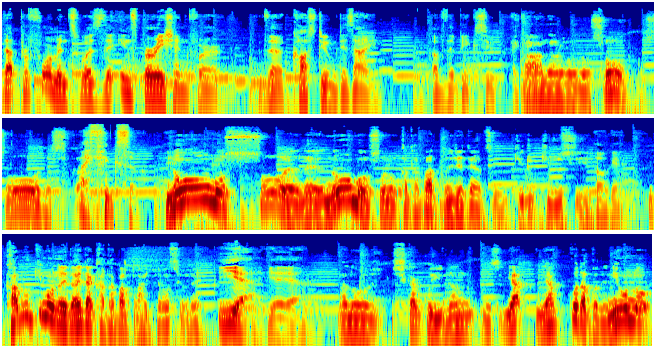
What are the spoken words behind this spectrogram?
that performance was the inspiration for the costume design of the big suit. I あ、ああ think. なるほど。そう、そうですか I。think so. 脳もそうやね。脳もその肩パッド入れたやつ着る、着るし。Okay. 歌舞伎もね、大体肩パッド入ってますよね。Yeah, yeah, yeah. あの、四角い、なんです。や、やっこだこで日本の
